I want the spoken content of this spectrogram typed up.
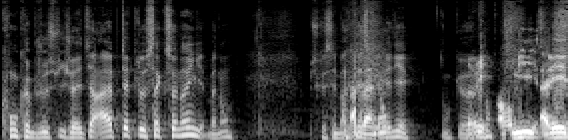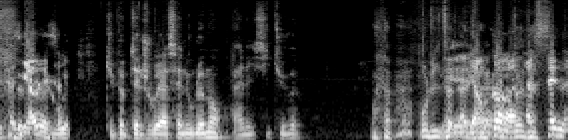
con comme je suis, j'allais dire ah, peut-être le Saxon Ring. Bah non, puisque c'est Marquez Ah bah qui a gagné. Donc, euh, Bah oui. non. Hormis, allez, tu peux peut-être jouer, tu peux peut-être jouer à Seine ou Le Mans. Allez, si tu veux. on lui donne. Mais- allez, Et on encore, à, donne à Seine,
